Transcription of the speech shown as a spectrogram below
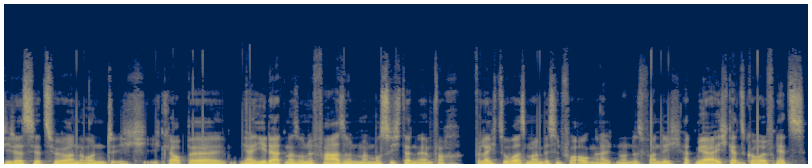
die das jetzt hören. Und ich, ich glaube, äh, ja, jeder hat mal so eine Phase und man muss sich dann einfach vielleicht sowas mal ein bisschen vor Augen halten. Und das fand ich, hat mir eigentlich ganz geholfen jetzt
